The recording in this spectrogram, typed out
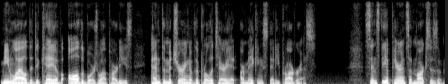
Meanwhile, the decay of all the bourgeois parties and the maturing of the proletariat are making steady progress. Since the appearance of Marxism,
